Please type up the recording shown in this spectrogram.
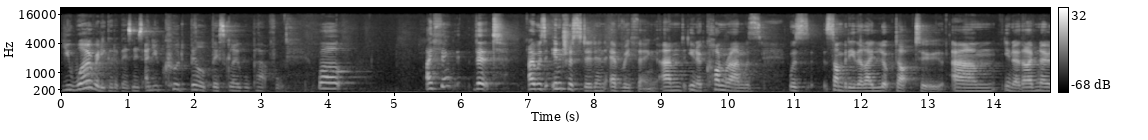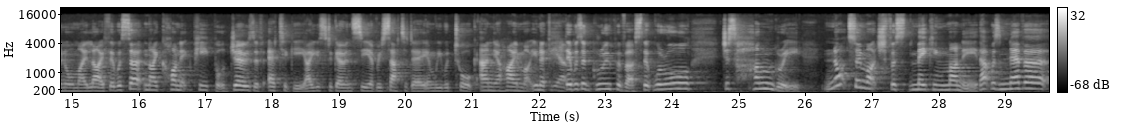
you were really good at business and you could build this global platform? Well, I think that I was interested in everything, and you know, Conran was was somebody that I looked up to. Um, you know, that I've known all my life. There were certain iconic people. Joseph Ettedgui, I used to go and see every Saturday, and we would talk. Anya Hindmarch. You know, Yeah. there was a group of us that were all just hungry. Not so much for making money. That was never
